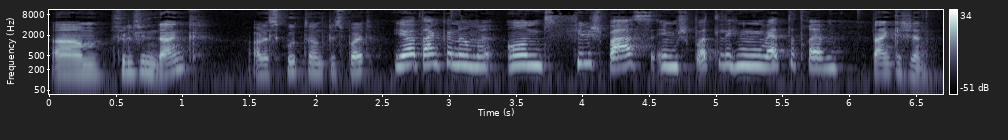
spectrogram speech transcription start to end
Ähm, vielen, vielen Dank. Alles Gute und bis bald. Ja, danke nochmal. Und viel Spaß im sportlichen Weitertreiben. Dankeschön.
